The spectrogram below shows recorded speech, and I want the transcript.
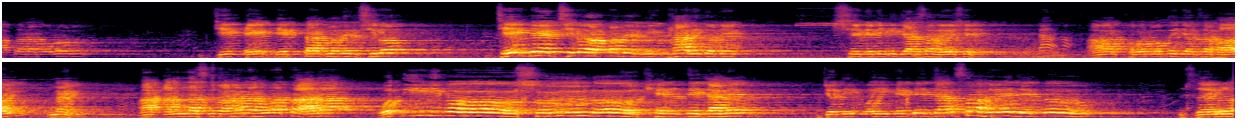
আপনারা বলুন যে এই ডেটটা আপনাদের ছিল যে ডেট ছিল আপনাদের নির্ধারিত ডেট সে ডেটে কি জালসা হয়েছে? আমার খবর মতোই জালসা হয় নাই। আর আল্লাহ সুবহানাহু ওয়া তাআলা অতীব সুন্দর খেলতে জানে। যদি ওই ডেটে জালসা হয়ে যেত জৈনুল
